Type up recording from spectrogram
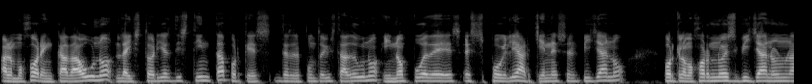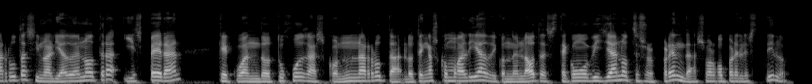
a lo mejor en cada uno la historia es distinta porque es desde el punto de vista de uno y no puedes spoilear quién es el villano, porque a lo mejor no es villano en una ruta, sino aliado en otra, y esperan que cuando tú juegas con una ruta lo tengas como aliado y cuando en la otra esté como villano te sorprendas o algo por el estilo.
